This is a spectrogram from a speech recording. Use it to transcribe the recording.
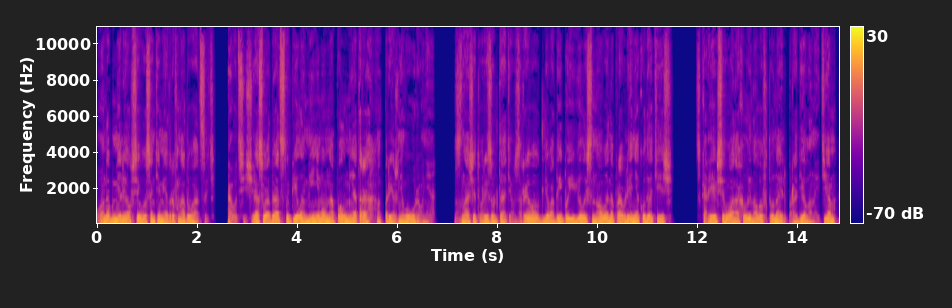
он обмелел всего сантиметров на двадцать. А вот сейчас вода отступила минимум на полметра от прежнего уровня. Значит, в результате взрывов для воды появилось новое направление, куда течь. Скорее всего, она хлынула в туннель, проделанный тем,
